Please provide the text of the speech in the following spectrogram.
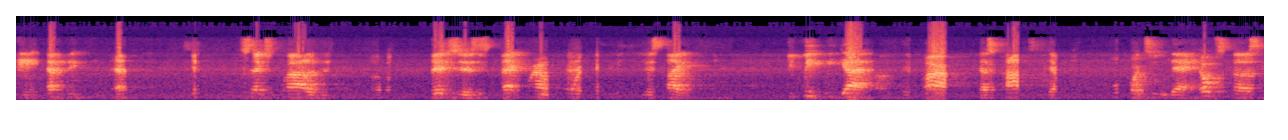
mean, ethnic, ethnic sexuality, uh, religious background, everything. It's like we, we got an environment that's positive, that we forward to, that helps us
